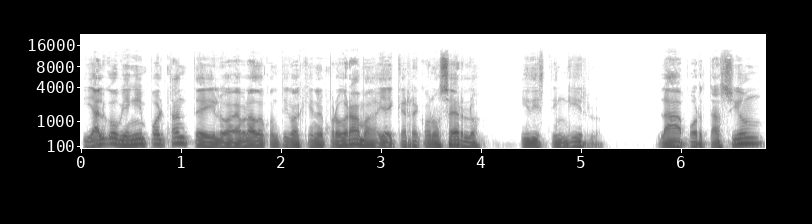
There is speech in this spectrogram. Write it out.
Y algo bien importante, y lo he hablado contigo aquí en el programa, y hay que reconocerlo y distinguirlo, la aportación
